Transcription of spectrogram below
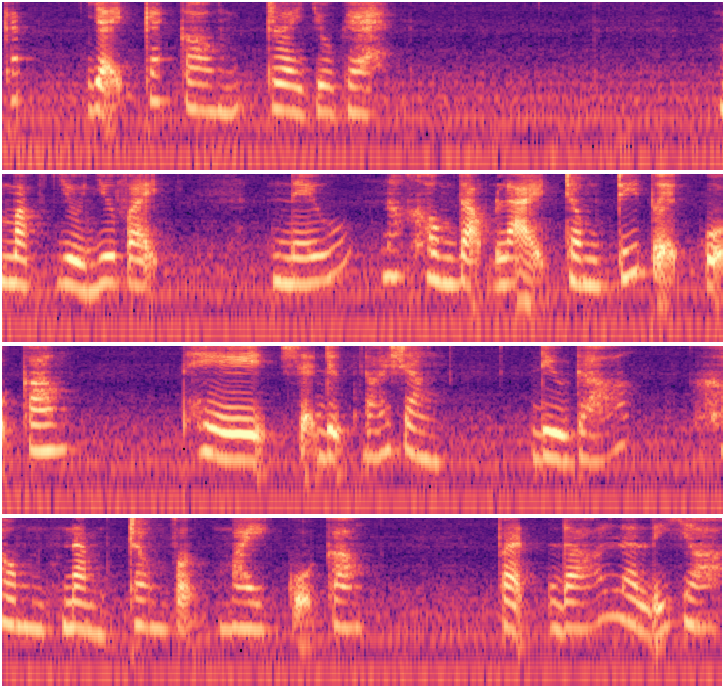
cách dạy các con ra yoga. Mặc dù như vậy, nếu nó không động lại trong trí tuệ của con, thì sẽ được nói rằng điều đó không nằm trong vận may của con. Và đó là lý do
